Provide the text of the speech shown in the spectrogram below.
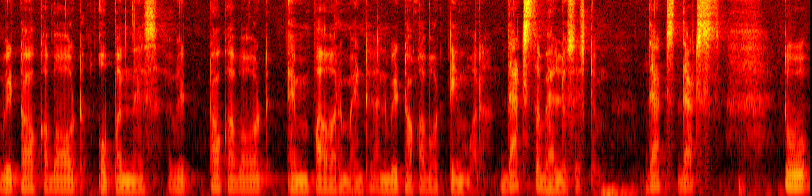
we talk about openness we talk about empowerment and we talk about teamwork. That's the value system. That's that's to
